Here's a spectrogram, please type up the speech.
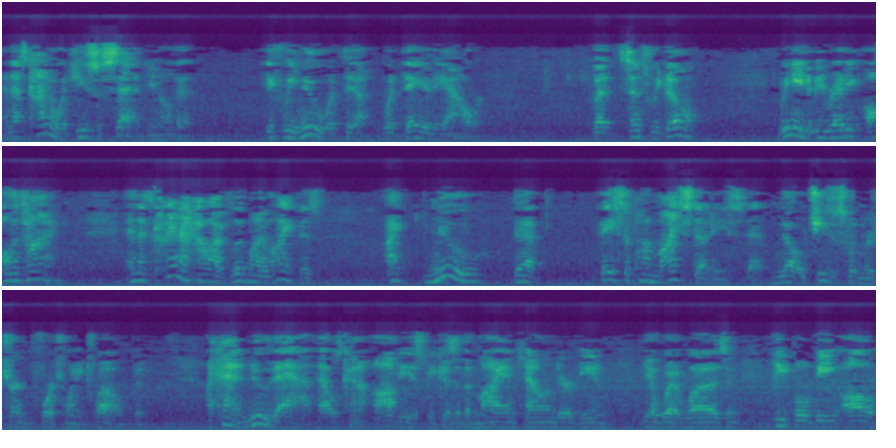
And that's kind of what Jesus said, you know, that if we knew what the what day or the hour. But since we don't, we need to be ready all the time. And that's kind of how I've lived my life is I knew that based upon my studies that no, Jesus wouldn't return before 2012, but I kind of knew that. That was kind of obvious because of the Mayan calendar being, you know, what it was and people being all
